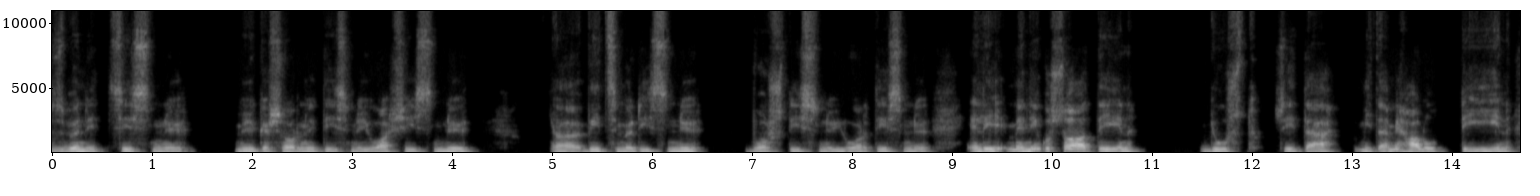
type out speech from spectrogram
zvönitsisny, mykösornitisny, juasisny, vitsmödisny, vostisny, juortisny. Eli me niin kuin saatiin just sitä, mitä me haluttiin.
